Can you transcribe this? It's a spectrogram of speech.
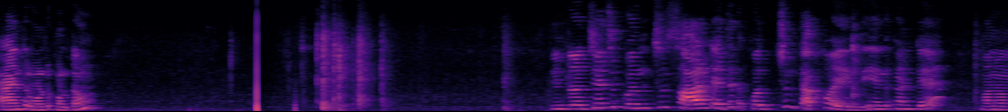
సాయంత్రం వండుకుంటాం. దీంట్లో వచ్చేసి కొంచెం సాల్ట్ అయితే కొంచెం తక్కువ అయింది. ఎందుకంటే మనం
